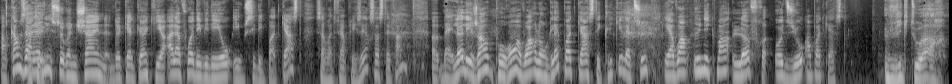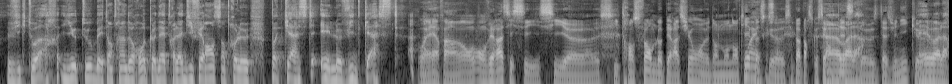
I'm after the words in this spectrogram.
Alors, quand vous allez aller sur une chaîne de quelqu'un qui a à la fois des vidéos et aussi des podcasts, ça va te faire plaisir, ça, Stéphane. Euh, ben là, les gens pourront avoir l'onglet podcast et cliquer là-dessus et avoir uniquement l'offre audio en podcast. Victoire, victoire. YouTube est en train de reconnaître la différence entre le podcast et le vidcast. Ouais, enfin, on, verra si si si, euh, transforme l'opération euh, dans le monde entier, parce que c'est pas parce que c'est en ah, test aux États-Unis que et voilà.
